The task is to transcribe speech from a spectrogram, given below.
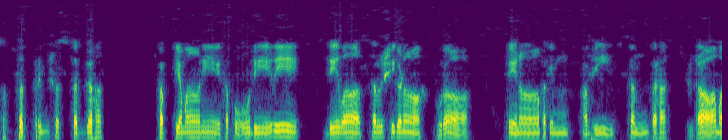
सप्तत्रिंशः सर्गः तप्यमाने तपो देवे देवाः सर्षिगणाः पुरा। सेनापतिम् अभीत्सन्तः पितामहमुपागमन्।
